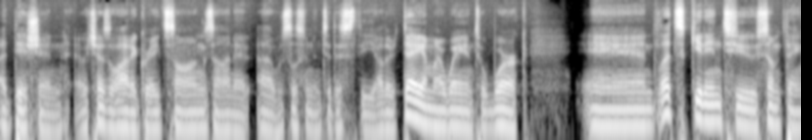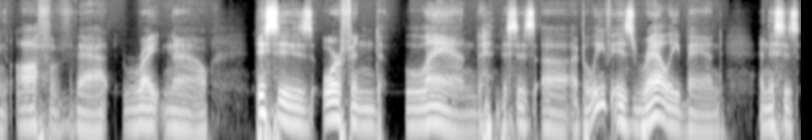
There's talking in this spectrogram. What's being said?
edition, which has a lot of great songs on it. I was listening to this the other day on my way into work, and let's get into something off of that right now. This is Orphaned Land. This is, uh, I believe, Israeli band, and this is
